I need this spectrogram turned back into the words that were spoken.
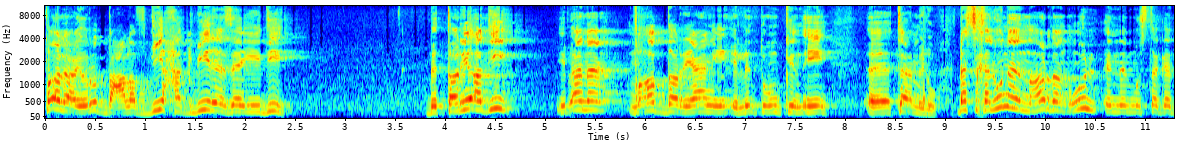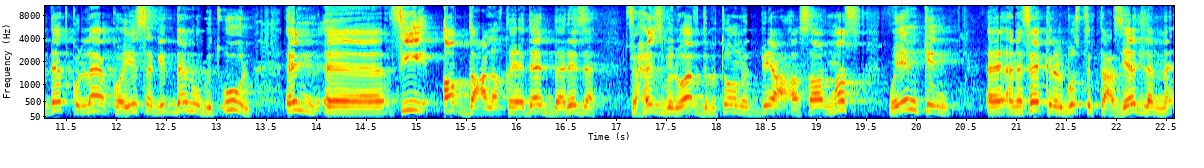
طالع يرد على فضيحة كبيرة زي دي. بالطريقة دي يبقى أنا مقدر يعني اللي أنتوا ممكن إيه آه تعملوه. بس خلونا النهارده نقول إن المستجدات كلها كويسة جدا وبتقول إن آه في قبض على قيادات بارزة في حزب الوفد بتهمة بيع آثار مصر. ويمكن آه أنا فاكر البوست بتاع زياد لما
